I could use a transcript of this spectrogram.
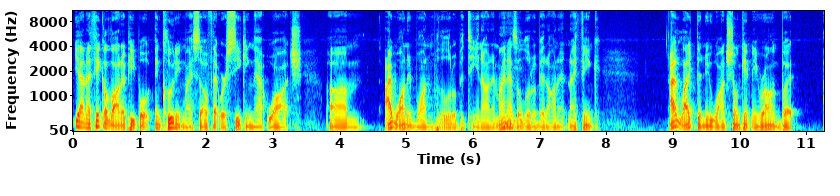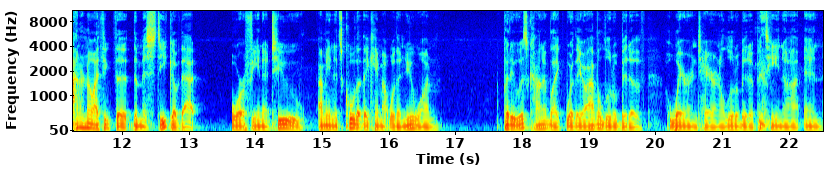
Yeah, and I think a lot of people, including myself, that were seeking that watch, um, I wanted one with a little patina on it. Mine has a mm-hmm. little bit on it, and I think I like the new watch. Don't get me wrong, but I don't know. I think the the mystique of that Orfina too. I mean, it's cool that they came out with a new one, but it was kind of like where they have a little bit of wear and tear and a little bit of patina and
